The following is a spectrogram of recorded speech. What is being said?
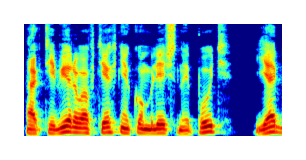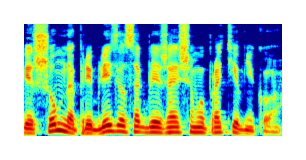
Активировав технику Млечный Путь, я бесшумно приблизился к ближайшему противнику.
